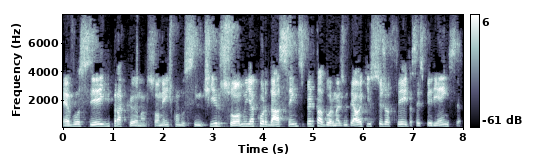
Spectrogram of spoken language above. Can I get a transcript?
é você ir para a cama somente quando sentir sono e acordar sem despertador. Mas o ideal é que isso seja feito, essa experiência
